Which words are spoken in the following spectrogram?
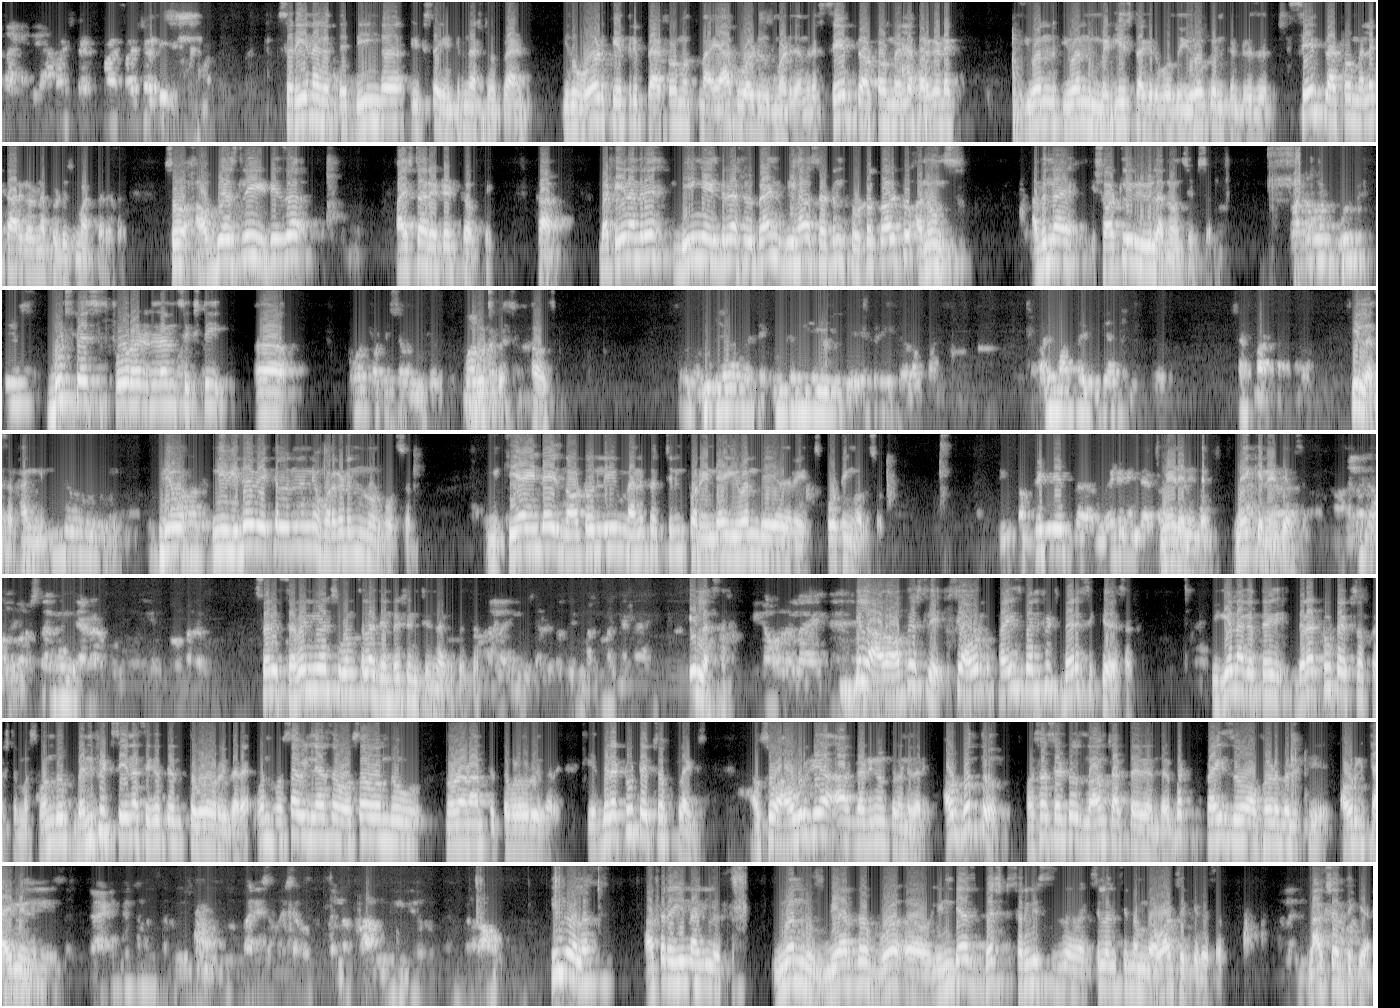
sir ಏನಾಗುತ್ತೆ? Being it's a international brand ಇದು word K three platform ಅಂತ ನಾ ಯಾಕೆ word use ಮಾಡಿದೆ ಅಂದ್ರೆ ಸೇಮ್ ಪ್ಲಾಟ್ಫಾರ್ಮ್ ಮೇಲೆ ಹೊರಗಡೆ ಇವನ್ ಇವನ್ ಮಿಡ್ಲ್ ಈಸ್ಟ್ ಆಗಿರ್ಬೋದು ಯುರೋಪಿಯನ್ ಕಂಟ್ರೀಸ್ ಸೇಮ್ ಪ್ಲಾಟ್ಫಾರ್ಮ್ ಮೇಲೆ ಕಾರ್ಗಳನ್ನ ಪ್ರೊಡ್ಯೂಸ್ ಮಾಡ್ತಾರೆ sir. So obviously it is a five star rated company car but ಏನಂದ್ರೆ being international brand we have certain protocol to announce ಅದನ್ನ shortly we will announce it sir? Boot space four hundred and sixty. Boot space ಹೌದು ಇಲ್ಲ sir ಹಂಗೆ. ನೀವು ನೀವು ಇದೇ vehicle ಅನ್ನ ನೀವು ಹೊರಗಡೆ ನೋಡ್ಬೋದು ಸರ್ ಈ Kia India is not only manufacturing for India even they are exporting also made ವರ್ಷದಾಗ ಹಿಂಗ್ ಎರಡ್ ಮೂರು ಏನ್ ತೊಗೊಂಡಾರ ಸರ್ ಸೆವೆನ್ ಇಯರ್ಸ್ ಒಂದ್ಸಲ ಜನರೇಷನ್ ಚೇಂಜ್ ಆಗುತ್ತೆ ಸರ್ ಅಲ್ಲ ಈಗ ಇಲ್ಲ ಸರ್ ಈಗ ಅವರೆಲ್ಲ ಇಲ್ಲ ಅದು ಆಬ್ವಿಯಸ್ಲಿ ಸಿ ಅವ್ರಿಗೆ ಪ್ರೈಸ್ ಬೆನಿಫಿಟ್ಸ್ ಬೇರೆ ಸಿಕ್ಕಿದೆ ಸರ್ ಈಗ ಏನಾಗುತ್ತೆ there are two types of customers ಒಂದು ಬೆನಿಫಿಟ್ಸ್ ಏನೋ ಸಿಗುತ್ತೆ ಅಂತ ತಗೊಳ್ಳೋರು ಇದ್ದಾರೆ ಒಂದು ಹೊಸ ವಿನ್ಯಾಸ ಹೊಸ ಒಂದು ನೋಡೋಣ ಅಂತ ತಗೊಳ್ಳೋರು ಇದ್ದಾರೆ there are two types of clients so ಅವ್ರಿಗೆ ಆ ಗಾಡಿಗಳನ್ನ ತಗೊಂಡಿದ್ದಾರೆ. ಅವ್ರಿಗೆ ಗೊತ್ತು ಹೊಸ ಸೆಲ್ಟೋಸ್ ಲಾಂಚ್ ಆಗ್ತಾ ಇದೆ ಅಂತ ಬಟ್ ಪ್ರೈಸ್ ಅಫೋರ್ಡಬಿಲಿಟಿ ಅವ್ರಿಗೆ ಟೈಮಿಂಗ್. ಇಲ್ವಲ್ಲ? ಆತರ ಏನಾಗಿಲ್ಲ sir. Even we are the India's best service excellency ನಮ್ಗೆ ಅವಾರ್ಡ್ ಸಿಕ್ಕಿದೆ ಸರ್. ಲಾಕ್ಷಾಂತಿಕೆ.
